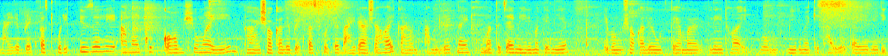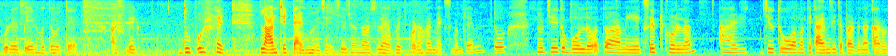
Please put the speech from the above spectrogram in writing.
বাইরে ব্রেকফাস্ট করি। ইউজুয়ালি আমার খুব কম সময়েই আহ, সকালে ব্রেকফাস্ট করতে বাইরে আসা হয়। কারণ আমি লেট নাইট ঘুমাতে যাই মেহরিমাকে নিয়ে এবং সকালে উঠতে আমার লেট হয় এবং মেহরিমাকে খাইয়ে টাইয়ে রেডি করে বের হতে হতে আসলে দুপুর লাঞ্চের টাইম হয়ে যায়। সেই জন্য আসলে অ্যাভয়েড করা হয় ম্যাক্সিমাম টাইম তো নূর যেহেতু বলল তো আমি অ্যাকসেপ্ট করলাম। আর যেহেতু ও আমাকে টাইম দিতে পারবে না, কারণ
